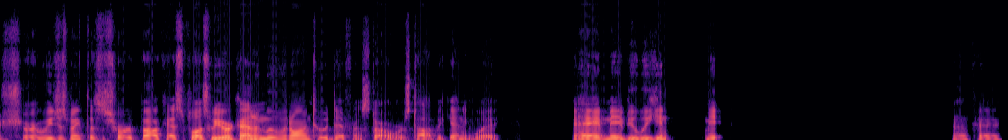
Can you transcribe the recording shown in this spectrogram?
Sure, we just make this a shorter podcast. Plus, we were kind of moving on to a different Star Wars topic anyway. Hey, maybe we can. May- okay.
